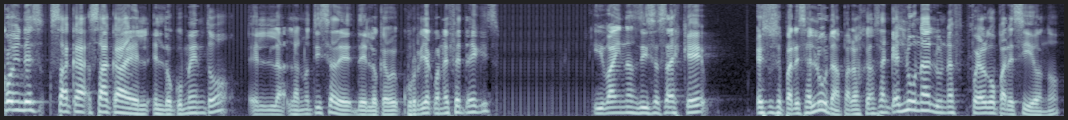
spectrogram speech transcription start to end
Coindesk saca, saca el, documento, la, la, noticia de, de lo que ocurría con FTX. Y Binance dice, ¿sabes qué? Eso se parece a Luna. Para los que no saben qué es Luna, Luna fue algo parecido, ¿no?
